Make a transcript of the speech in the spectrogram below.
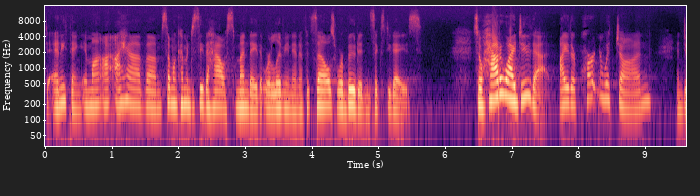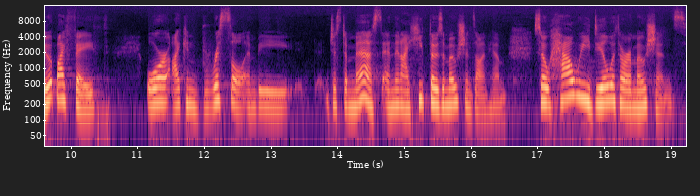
to anything. In my, i have um, someone coming to see the house monday that we're living in. If it sells we're booted in 60 days. So how do i do that? I either partner with john and do it by faith or i can bristle and be just a mess and then i heap those emotions on him. So how we deal with our emotions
